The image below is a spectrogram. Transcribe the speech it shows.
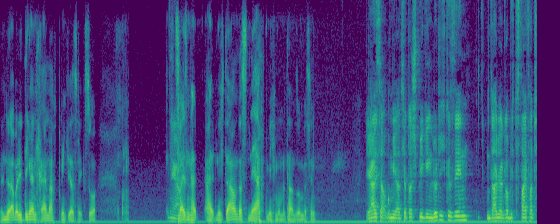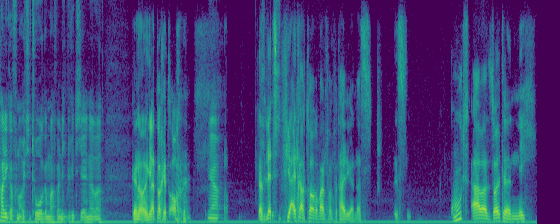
Wenn du aber die Dinger nicht reinmachst, bringt dir das nichts. So. Die ja. zwei sind halt, halt nicht da und das nervt mich momentan so ein bisschen. Ja, ist ja auch irgendwie, also ich habe das Spiel gegen Lüttich gesehen und da haben ja, glaube ich, zwei Verteidiger von euch die Tore gemacht, wenn ich mich richtig erinnere. Genau, in Gladbach jetzt auch. Ja. Also die letzten vier Eintracht-Tore waren von Verteidigern. Das ist gut, aber sollte nicht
